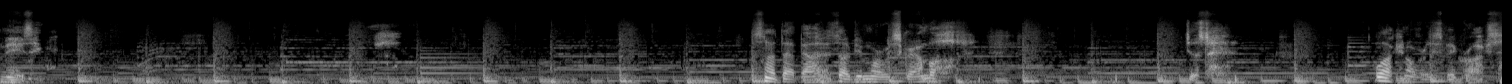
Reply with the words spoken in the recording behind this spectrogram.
Amazing. It's not that bad. I thought it'd be more of a scramble. Just walking over these big rocks.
